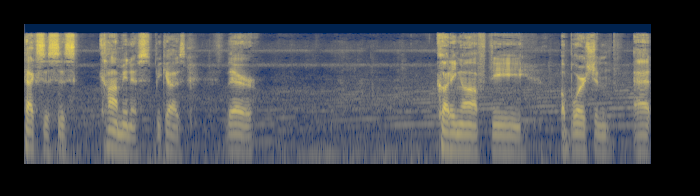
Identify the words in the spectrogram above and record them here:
Texas is communist because they're cutting off the abortion at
